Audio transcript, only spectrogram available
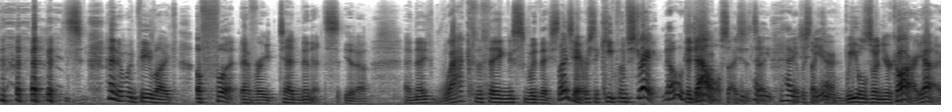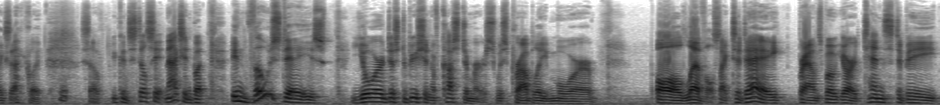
and it would be like a foot every 10 minutes, you know. And they whack the things with the sledgehammers to keep them straight. Oh, the sure. dowels, I should say. you- it was like your wheels on your car. Yeah, exactly. So you can still see it in action. But in those days, your distribution of customers was probably more all levels. Like today, Brown's Boatyard tends to be,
